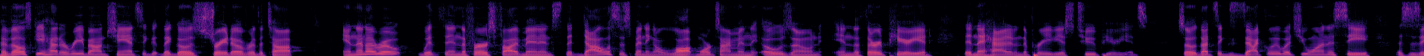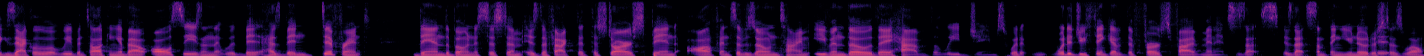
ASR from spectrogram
Pavelski had a rebound chance that goes straight over the top. And then I wrote within the first five minutes that Dallas is spending a lot more time in the O zone in the third period than they had in the previous two periods. So that's exactly what you want to see. This is exactly what we've been talking about all season that would be, has been different than the Bowness system is the fact that the Stars spend offensive zone time even though they have the lead. James, what what did you think of the first five minutes? Is that is that something you noticed it, as well?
